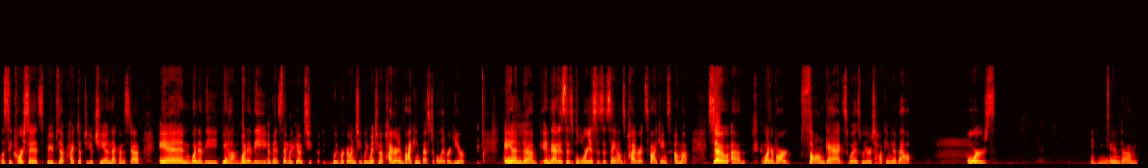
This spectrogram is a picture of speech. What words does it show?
let's see, corsets, boobs up, hiked up to your chin, that kind of stuff. And one of the, yeah, one of the events that we go to, we were going to, we went to a pirate and Viking festival every year, and um, and that is as glorious as it sounds. Pirates, Vikings, oh my! So um, one of our song gags was we were talking about oars Ooh. and um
